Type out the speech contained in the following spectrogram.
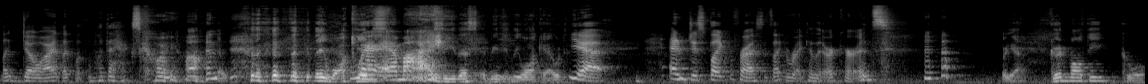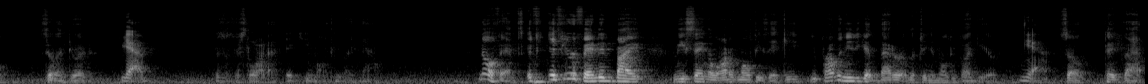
like doe-eyed, like what what the heck's going on? they walk in, Where am I? see this, immediately walk out. yeah, and just like for us, it's like a regular occurrence. But yeah, good multi, cool. Still into it. yeah. This is just a lot of icky multi right now. No offense. If, if you're offended by me saying a lot of multi's icky, you probably need to get better at lifting in multiply gear. Yeah. So take that.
